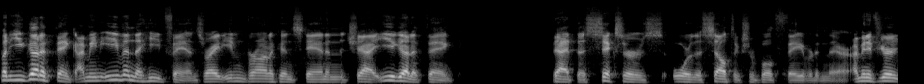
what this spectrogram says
but you got to think. I mean, even the Heat fans, right? Even Veronica and Stan in the chat, you got to think that the Sixers or the Celtics are both favored in there. I mean, if you're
